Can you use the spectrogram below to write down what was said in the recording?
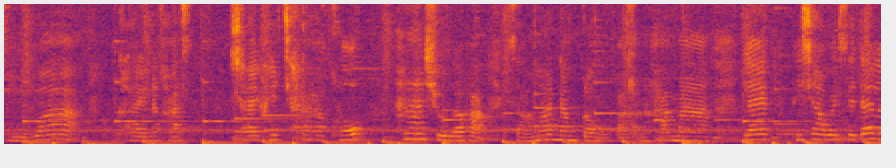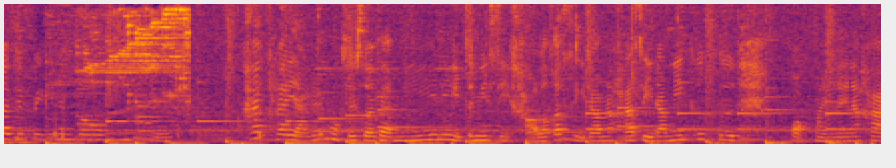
สมมติว่าใครนะคะใช้พิชาครบ 5 ชุดแล้วค่ะ สามารถนำกล่องเปล่านะคะมาแลกพิชาเวสเซตได้เลยฟรีๆหนึ่งกล่อง ถ้าใครอยากได้หมวกสวยๆแบบนี้นี่จะมีสีขาวแล้วก็สีดำนะคะ สีดำนี่คือคือออกใหม่เลยนะคะ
